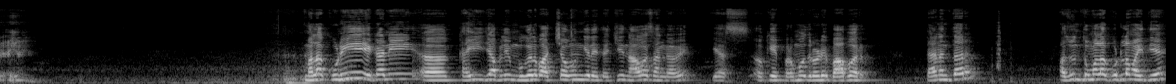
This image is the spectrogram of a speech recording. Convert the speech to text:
मला कुणीही एकाने काही जे आपले मुघल बादशाह होऊन गेले त्यांची नावं सांगावे? Yes okay Pramod Rode Babar. त्यानंतर अजून तुम्हाला कुठलं माहिती आहे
